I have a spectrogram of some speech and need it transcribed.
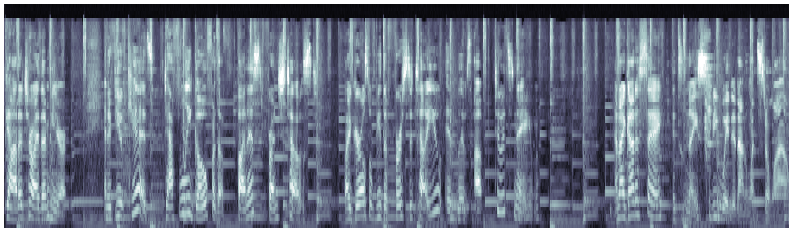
gotta try them here. And if you have kids, definitely go for the funnest French toast. My girls will be the first to tell you it lives up to its name. And I gotta say, it's nice to be waited on once in a while.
